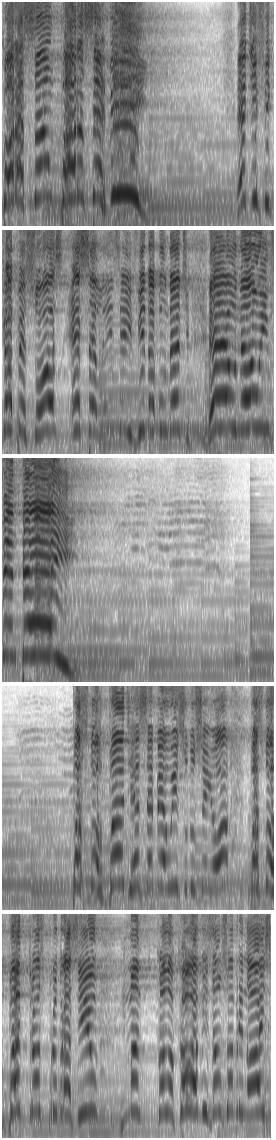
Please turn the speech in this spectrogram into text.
coração para servir, edificar pessoas, excelência e vida abundante. Eu não inventei. Pastor Band recebeu isso do Senhor. Pastor Band trouxe para o Brasil colocou a visão sobre nós,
